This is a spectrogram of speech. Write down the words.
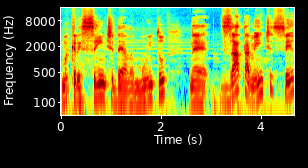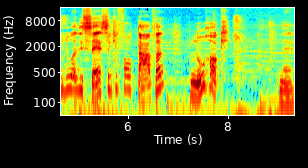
uma crescente dela muito, né? Exatamente sendo o alicerce que faltava no rock, né?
